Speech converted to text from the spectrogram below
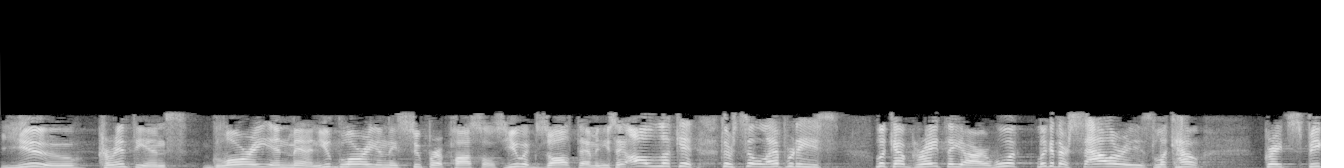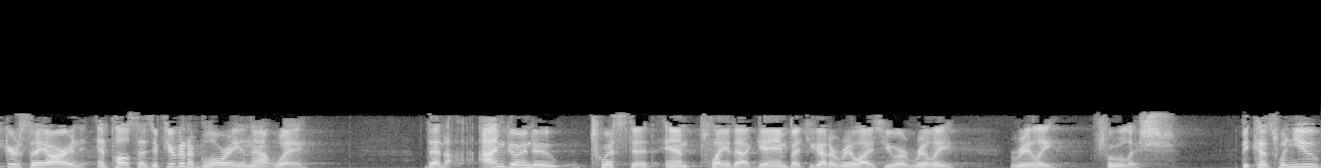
you, Corinthians, glory in men. You glory in these super apostles. You exalt them and you say, oh, look at, they're celebrities. Look how great they are. Look, look at their salaries. Look how great speakers they are. And, and Paul says, if you're going to glory in that way, then I'm going to twist it and play that game, but you got to realize you are really, really foolish. Because when you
